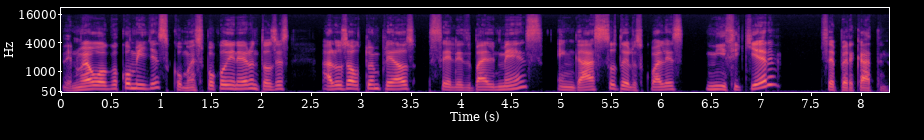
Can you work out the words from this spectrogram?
de nuevo hago comillas, como es poco dinero, entonces a los autoempleados se les va el mes en gastos de los cuales ni siquiera se percatan.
